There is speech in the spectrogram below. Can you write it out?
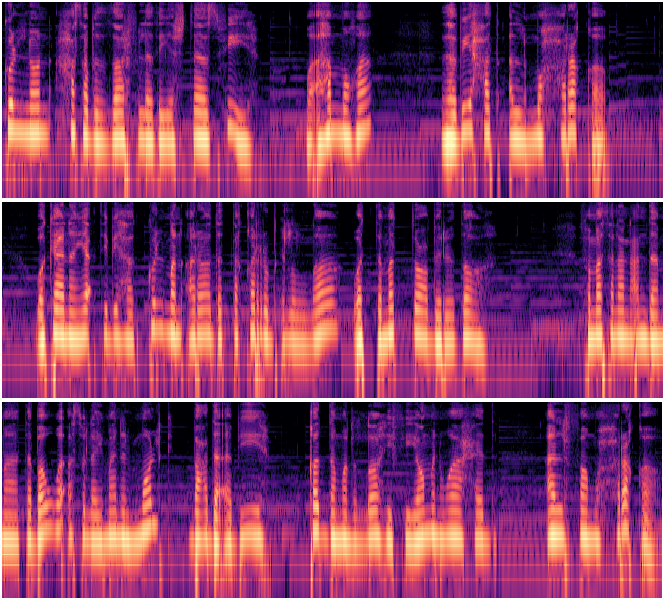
كل حسب الظرف الذي يجتاز فيه. وأهمها ذبيحة المحرقة. وكان يأتي بها كل من أراد التقرب إلى الله والتمتع برضاه. فمثلا عندما تبوأ سليمان الملك بعد أبيه قدم لله في يوم واحد ألف محرقة.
